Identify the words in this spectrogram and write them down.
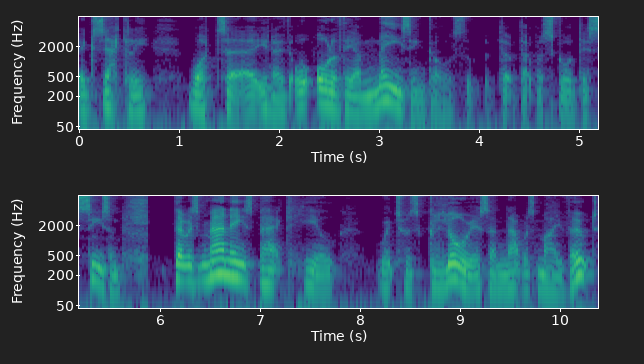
exactly what uh, you know all, all, of the amazing goals that, that, that were scored this season. There was Mane's back heel, which was glorious, and that was my vote.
